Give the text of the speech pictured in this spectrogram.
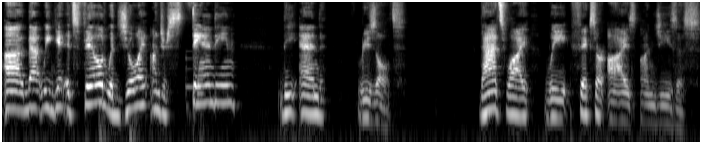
uh, that we get. It's filled with joy understanding the end result. That's why we fix our eyes on Jesus,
